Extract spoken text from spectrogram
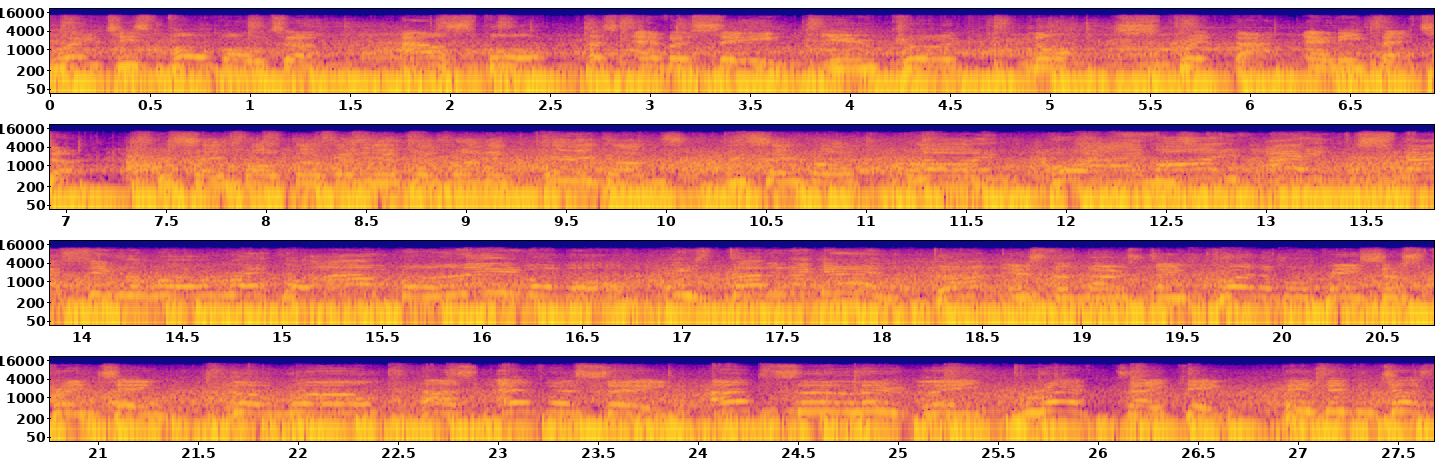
greatest pole vaulter our sport has ever seen? You could not script that any better. Usain Bolt though getting into his running. Here he comes. Usain Bolt. 9.58, smashing the world record. Unbelievable. He's done it again. That is the most incredible piece of sprinting the world has ever seen. Absolutely breathtaking. He didn't just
